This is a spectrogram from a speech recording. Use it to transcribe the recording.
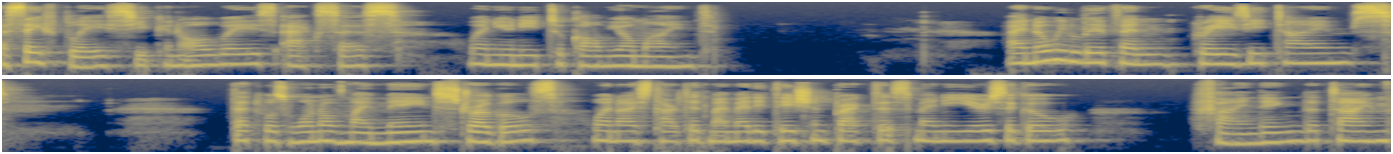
a safe place you can always access when you need to calm your mind. I know we live in crazy times that was one of my main struggles when I started my meditation practice many years ago, finding the time.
